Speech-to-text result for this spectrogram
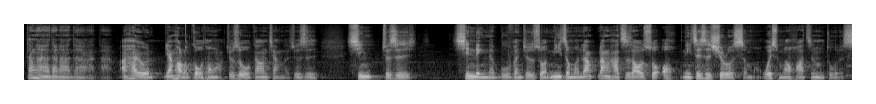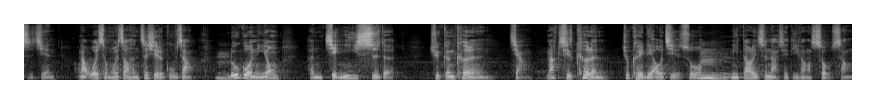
当然啊，当然啊，当然啊，当然啊，还有良好的沟通啊，就是我刚刚讲的，就是心，就是心灵的部分，就是说你怎么让让他知道说，哦，你这次修了什么，为什么要花这么多的时间？那为什么会造成这些的故障？如果你用很简易式的去跟客人讲，那其实客人就可以了解说，嗯你到底是哪些地方受伤，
